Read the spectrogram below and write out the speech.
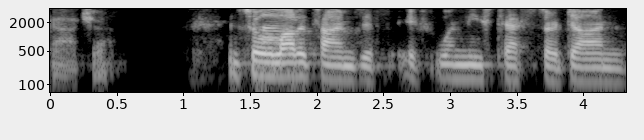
Gotcha. And so a lot um, of times if if when these tests are done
